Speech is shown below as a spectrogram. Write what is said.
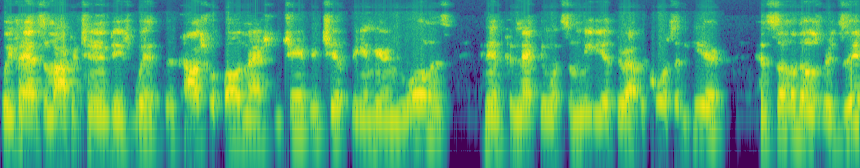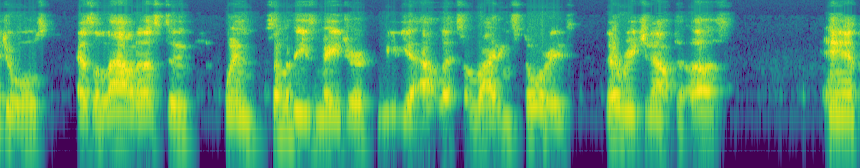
We've had some opportunities with the college football national championship being here in New Orleans and him connecting with some media throughout the course of the year. And some of those residuals has allowed us to, when some of these major media outlets are writing stories, they're reaching out to us and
